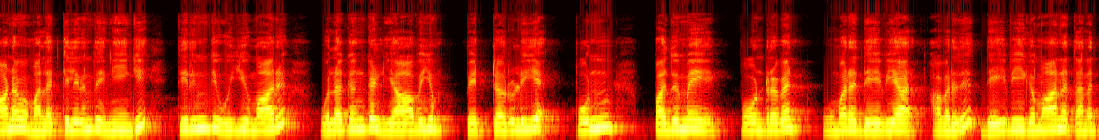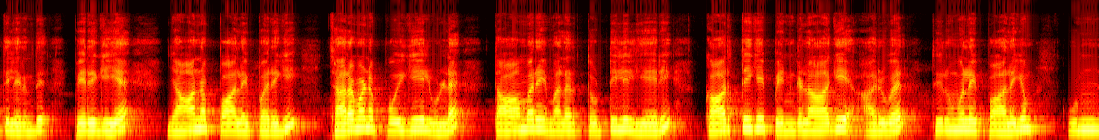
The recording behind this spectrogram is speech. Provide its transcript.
ஆணவ மலத்திலிருந்து நீங்கி திருந்தி உய்யுமாறு உலகங்கள் யாவையும் பெற்றருளிய பொன் பதுமை போன்றவன் உமரதேவியார். அவரது தெய்வீகமான தனத்திலிருந்து பெருகிய ஞானப்பாலை பருகி சரவண பொய்கையில் உள்ள தாமரை மலர் தொட்டிலில் ஏறி கார்த்திகை பெண்களாகிய அறுவர் திருமுலைப்பாலையும் உண்ண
